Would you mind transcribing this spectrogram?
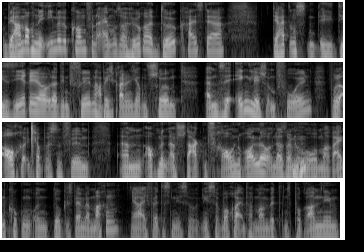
Und wir haben auch eine E-Mail bekommen von einem unserer Hörer, Dirk heißt der, der hat uns die, die Serie oder den Film, habe ich gerade nicht auf dem Schirm, ähm, The English empfohlen. Wohl auch, ich glaube, ist ein Film, ähm, auch mit einer starken Frauenrolle und da sollen wir wohl mal reingucken und Dirk, das werden wir machen. Ja, ich werde das nächste, nächste Woche einfach mal mit ins Programm nehmen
